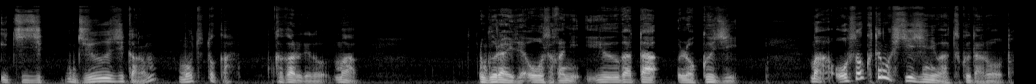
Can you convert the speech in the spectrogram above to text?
時、10時間？もうちょっとか、かかるけど、まあ、ぐらいで大阪に夕方6時、まあ遅くても7時には着くだろうと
